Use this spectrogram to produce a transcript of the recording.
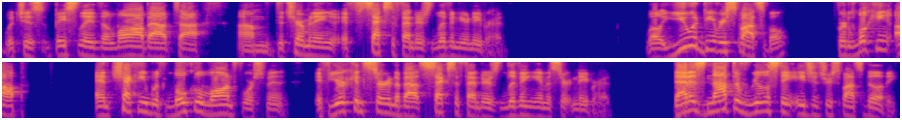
which is basically the law about uh, um, determining if sex offenders live in your neighborhood. Well, you would be responsible for looking up and checking with local law enforcement if you're concerned about sex offenders living in a certain neighborhood. That is not the real estate agent's responsibility.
